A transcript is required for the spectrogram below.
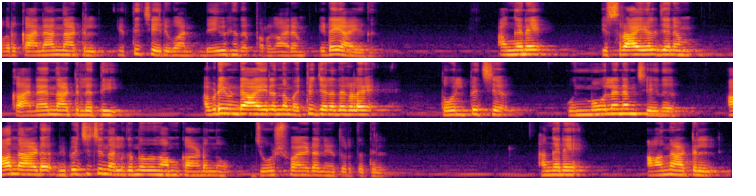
അവർ കാനാൻ നാട്ടിൽ എത്തിച്ചേരുവാൻ ദൈവഹിത പ്രകാരം ഇടയായത്. അങ്ങനെ ഇസ്രായേൽ ജനം കാനാൻ നാട്ടിലെത്തി. അവിടെയുണ്ടായിരുന്ന മറ്റു ജനതകളെ തോൽപ്പിച്ച് ഉന്മൂലനം ചെയ്ത് ആ നാട് വിഭജിച്ച് നൽകുന്നത് നാം കാണുന്നു ജോഷ്വായുടെ നേതൃത്വത്തിൽ. അങ്ങനെ ആ നാട്ടിൽ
